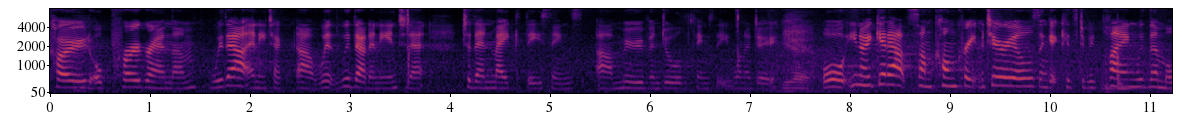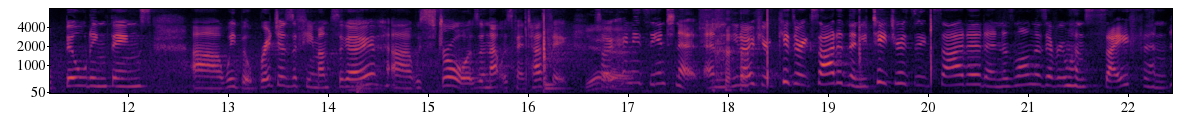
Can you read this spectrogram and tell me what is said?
code or program them without any tech, uh, with, without any internet, to then make these things uh, move and do all the things that you want to do. Yeah. Or you know, get out some concrete materials and get kids to be playing with them or building things. Uh, we built bridges a few months ago uh, with straws, and that was fantastic. Yeah. So who needs the internet? And you know, if your kids are excited, then your teacher is excited, and as long as everyone's safe and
